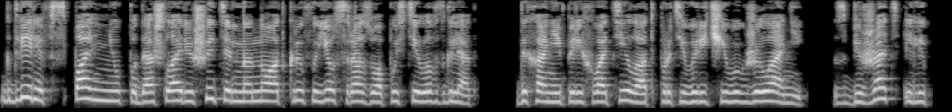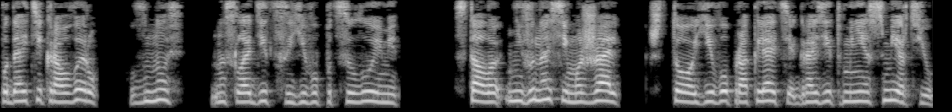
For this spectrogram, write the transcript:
К двери в спальню подошла решительно, но, открыв ее, сразу опустила взгляд. Дыхание перехватило от противоречивых желаний. Сбежать или подойти к Рауверу, вновь насладиться его поцелуями. Стало невыносимо жаль, что его проклятие грозит мне смертью.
